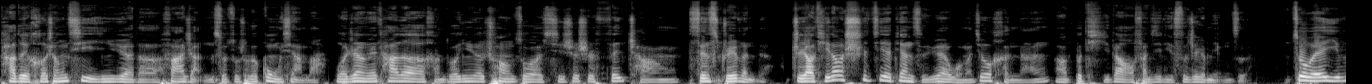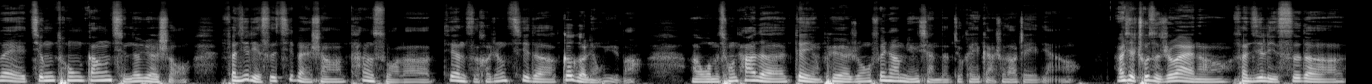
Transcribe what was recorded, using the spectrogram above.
他对合成器音乐的发展所做出的贡献吧，我认为他的很多音乐创作其实是非常 sense driven 的。只要提到世界电子乐，我们就很难啊不提到范吉里斯这个名字。作为一位精通钢琴的乐手，范吉里斯基本上探索了电子合成器的各个领域吧。啊，我们从他的电影配乐中非常明显的就可以感受到这一点啊。而且除此之外呢，范吉里斯的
